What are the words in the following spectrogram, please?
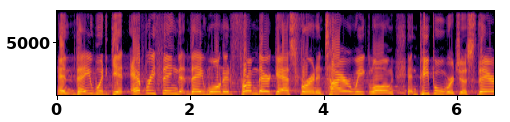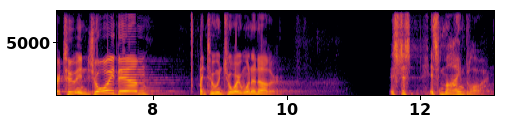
and they would get everything that they wanted from their guests for an entire week long, and people were just there to enjoy them and to enjoy one another. It's just, it's mind blowing.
